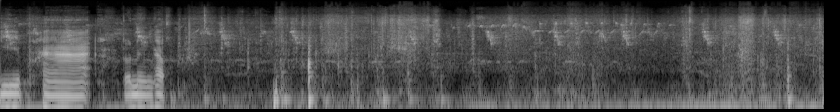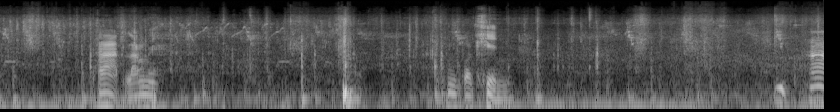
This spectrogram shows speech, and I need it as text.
ยี่ห้าตัวหนึ่งครับาดลังนี่มีปลาเข็งยี่ห้า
